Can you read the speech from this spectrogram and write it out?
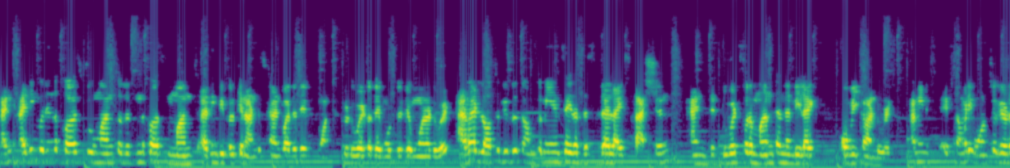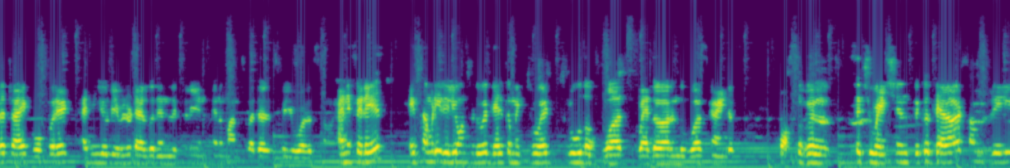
And I think within the first two months or within the first month, I think people can understand whether they want to do it or they want they want to do it. I've had lots of people come to me and say that this is their life's passion, and they do it for a month and then be like, oh, we can't do it. I mean, if, if somebody wants to give it a try, go for it. I think you'll be able to tell within literally in, in a month whether it's for you or it's not. And if it is, if somebody really wants to do it, they'll commit through it through the worst weather and the worst kind of possible situations because there are some really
